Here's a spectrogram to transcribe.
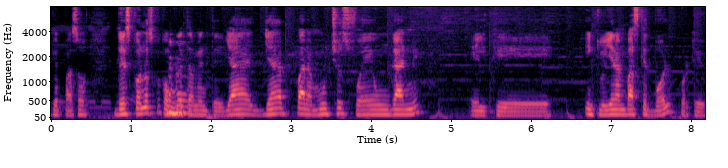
qué pasó. Desconozco completamente. Ya, ya para muchos fue un gane el que incluyeran básquetbol porque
